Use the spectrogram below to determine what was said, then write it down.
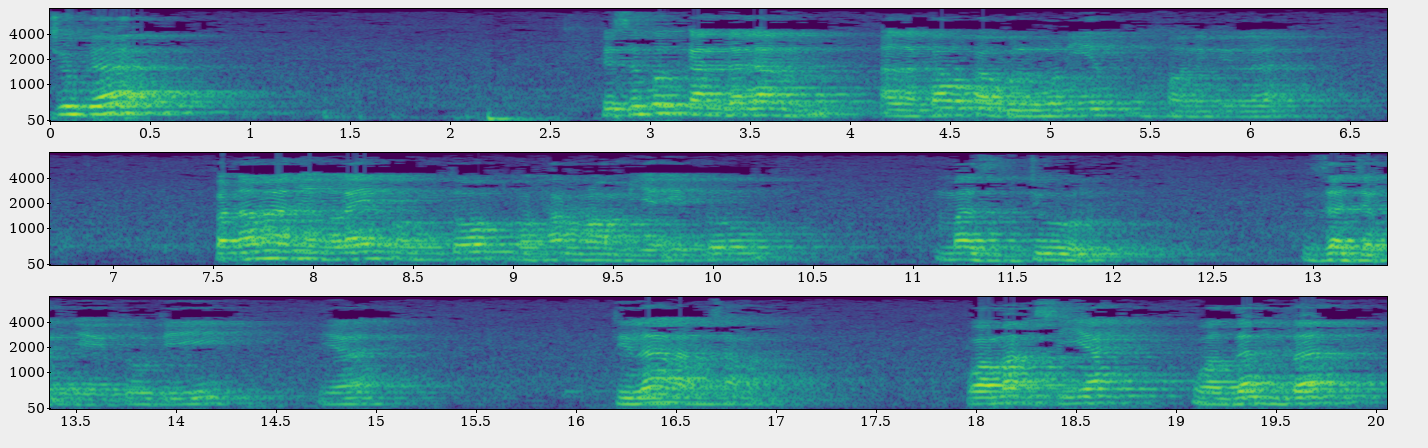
Juga disebutkan dalam Al-Kawkabul Munir ikhwanillah penamaan yang lain untuk Muharram yaitu Mazjur Zajar yaitu di ya dilarang sama. Wa maksiyah wa dzanban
